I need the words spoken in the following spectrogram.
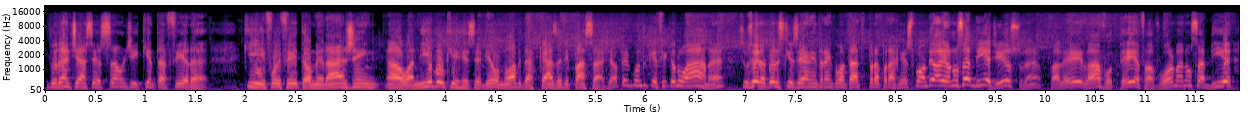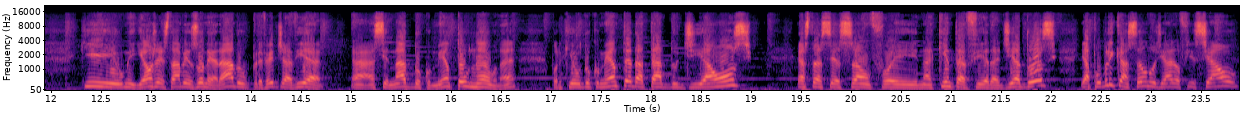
Durante a sessão de quinta-feira que foi feita a homenagem ao Aníbal, que recebeu o nome da Casa de Passagem. É uma pergunta que fica no ar, né? Se os vereadores quiserem entrar em contato para responder, olha, eu não sabia disso, né? Falei lá, votei a favor, mas não sabia que o Miguel já estava exonerado, o prefeito já havia ah, assinado o documento ou não, né? Porque o documento é datado do dia 11, esta sessão foi na quinta-feira, dia 12, e a publicação no Diário Oficial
